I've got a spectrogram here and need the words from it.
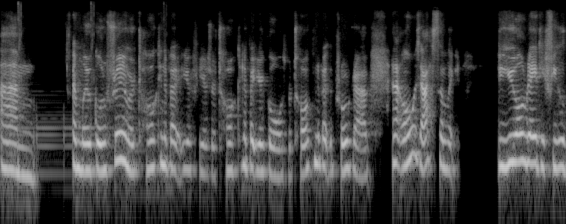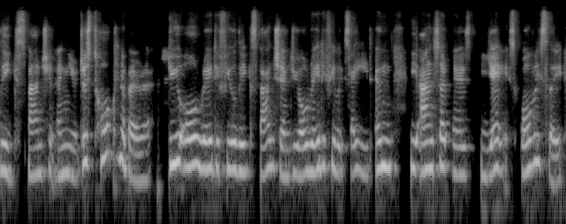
um, and we're going through and we're talking about your fears, we're talking about your goals, we're talking about the program, and I always ask them like, do you already feel the expansion in you? Just talking about it. Do you already feel the expansion? Do you already feel excited? And the answer is yes, obviously.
